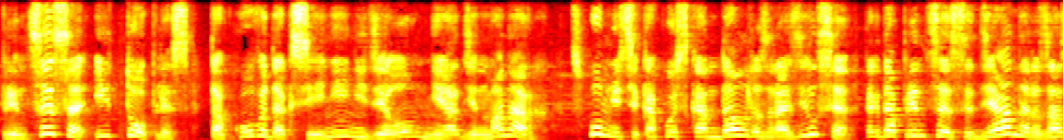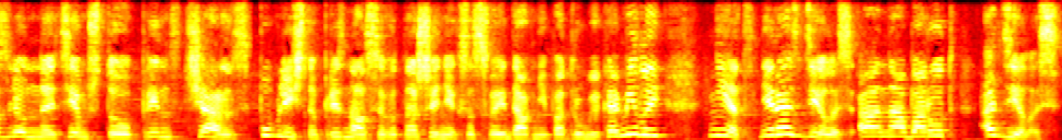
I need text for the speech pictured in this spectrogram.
Принцесса и топлес. Такого до Ксении не делал ни один монарх. Вспомните, какой скандал разразился, когда принцесса Диана, разозленная тем, что принц Чарльз публично признался в отношениях со своей давней подругой Камилой, нет, не разделась, а наоборот, оделась.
